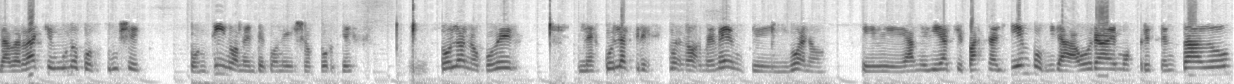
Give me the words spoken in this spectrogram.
la verdad que uno construye continuamente con ellos, porque sola no podés, la escuela creció enormemente y bueno, eh, a medida que pasa el tiempo, mira, ahora hemos presentado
